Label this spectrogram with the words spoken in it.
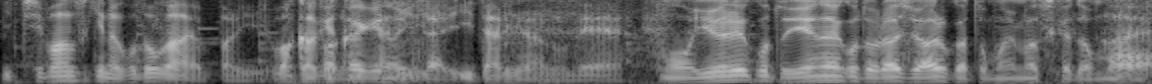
一番好きなことがやっぱり若気の至り至り。なので。えもう言えること言えないことラジオあるかと思いますけども、、は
